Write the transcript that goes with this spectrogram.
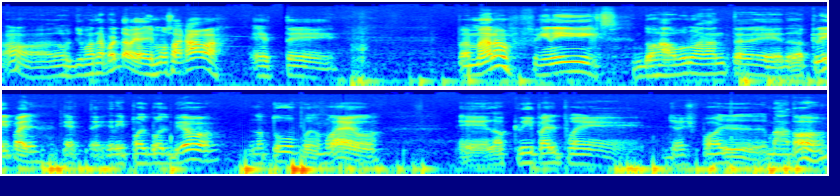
Oh, los últimos reportes, ya mismo se acaba. Este. Pues, hermano, Phoenix 2 a 1 adelante de, de los Clippers. Este, Chris Paul volvió, no tuvo buen juego. Eh, los Clippers, pues, George Paul mató.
